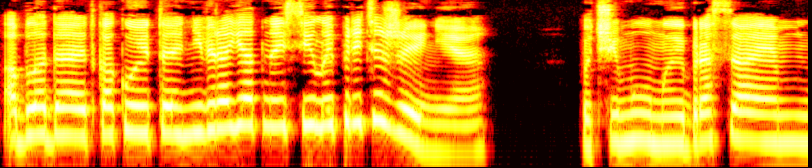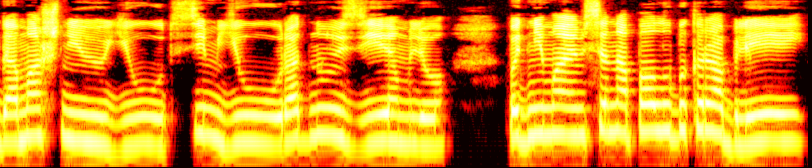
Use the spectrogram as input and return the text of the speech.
обладает какой-то невероятной силой притяжения. Почему мы бросаем домашний уют, семью, родную землю, поднимаемся на палубы кораблей,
